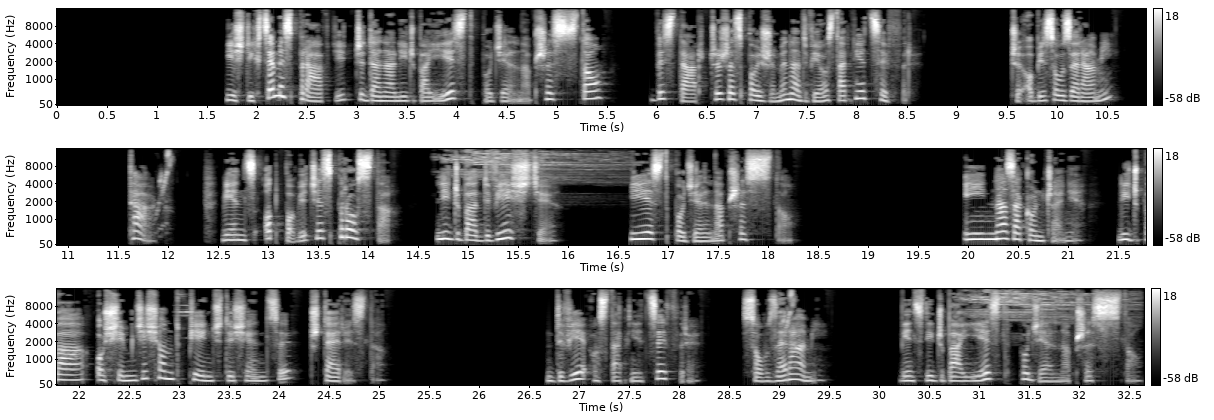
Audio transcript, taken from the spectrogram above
Jeśli chcemy sprawdzić, czy dana liczba jest podzielna przez 100, wystarczy, że spojrzymy na dwie ostatnie cyfry. Czy obie są zerami? Tak, więc odpowiedź jest prosta. Liczba 200 jest podzielna przez 100. I na zakończenie Liczba 85 400. Dwie ostatnie cyfry są zerami, więc liczba jest podzielna przez 100.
